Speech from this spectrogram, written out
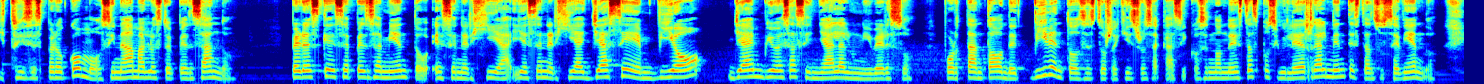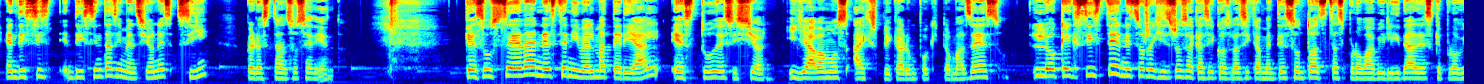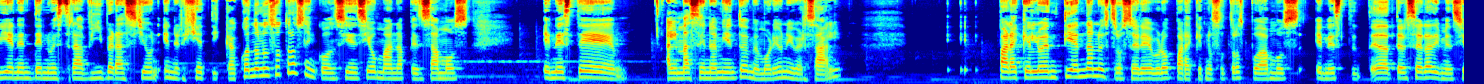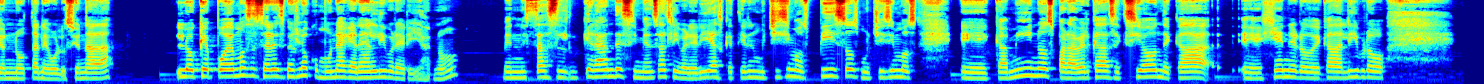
Y tú dices, pero ¿cómo? Si nada más lo estoy pensando. Pero es que ese pensamiento es energía y esa energía ya se envió, ya envió esa señal al universo. Por tanto, donde viven todos estos registros acásicos, en donde estas posibilidades realmente están sucediendo. En distintas dimensiones, sí, pero están sucediendo. Que suceda en este nivel material es tu decisión y ya vamos a explicar un poquito más de eso. Lo que existe en estos registros acásicos básicamente son todas estas probabilidades que provienen de nuestra vibración energética. Cuando nosotros en conciencia humana pensamos en este almacenamiento de memoria universal, para que lo entienda nuestro cerebro, para que nosotros podamos en esta tercera dimensión no tan evolucionada, lo que podemos hacer es verlo como una gran librería, ¿no? En estas grandes, inmensas librerías que tienen muchísimos pisos, muchísimos eh, caminos para ver cada sección de cada eh, género, de cada libro.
